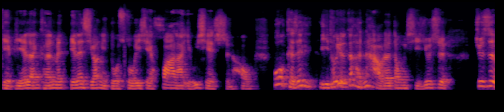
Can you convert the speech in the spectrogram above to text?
给别人可能没别人希望你多说一些话啦，有一些时候，不过可是里头有一个很好的东西，就是就是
